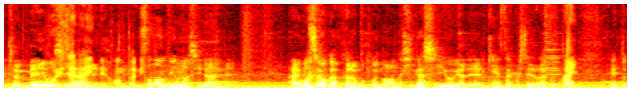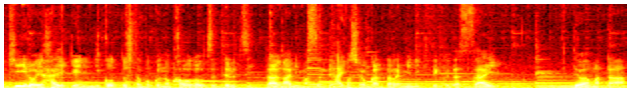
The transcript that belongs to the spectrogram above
と念押しじゃないんねで本当に。その念押しいらんねんはい、もしよかったら僕のあの東優也で検索していただくと,、はい。えっと黄色い背景にニコッとした僕の顔が映ってるツイッターがありますんで、はい。もしよかったら見に来てください。ではまた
